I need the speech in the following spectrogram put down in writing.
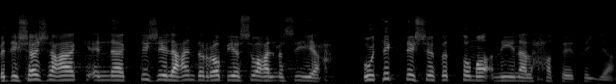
بدي شجعك إنك تجي لعند الرب يسوع المسيح وتكتشف الطمأنينة الحقيقية.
